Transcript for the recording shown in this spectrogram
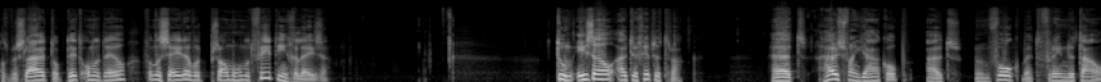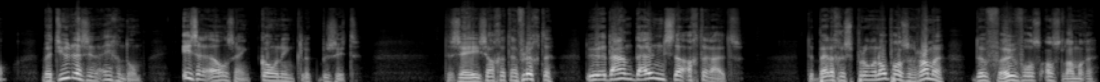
Als besluit op dit onderdeel van de sede wordt Psalm 114 gelezen. Toen Israël uit Egypte trok, het huis van Jacob uit een volk met vreemde taal, werd Juda zijn eigendom, Israël zijn koninklijk bezit. De zee zag het en vluchtte, de Jordaan duinsde achteruit. De bergen sprongen op als rammen, de veuvels als lammeren.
